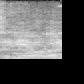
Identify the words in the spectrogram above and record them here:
சீனியோட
